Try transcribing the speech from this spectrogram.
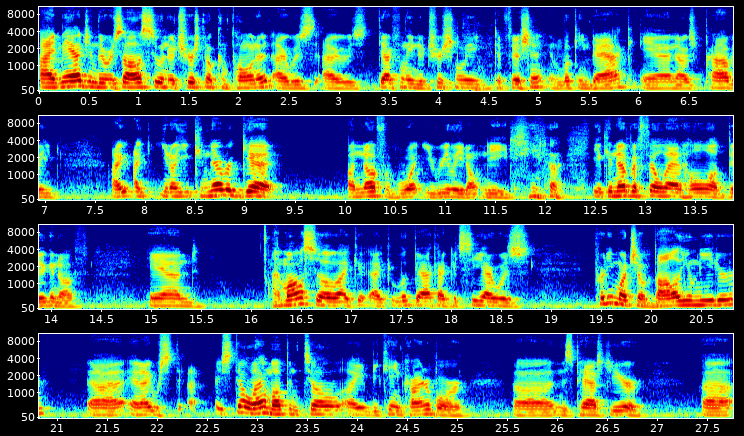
I imagine there was also a nutritional component. I was I was definitely nutritionally deficient in looking back, and I was probably, I, I you know you can never get enough of what you really don't need. You know you can never fill that hole up big enough, and I'm also I could, I could look back I could see I was pretty much a volume eater. Uh, and I, was, I still am up until I became carnivore uh, this past year. Uh,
